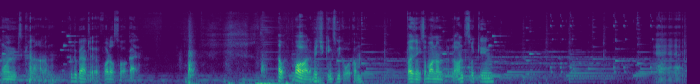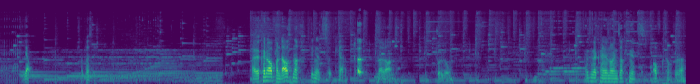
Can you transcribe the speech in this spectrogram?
und keine Ahnung. Gute Bärte, vorderes Tor, geil. Oh, oh, da bin ich gegens Mikro gekommen. Weiß nicht, soll man noch Land zurückgehen? Äh, ja, ich habe das nicht. Aber wir können auch von da aus nach Dingen zurückkehren. Na Land. Entschuldigung. Da keine neuen Sachen jetzt aufgetaucht, oder?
